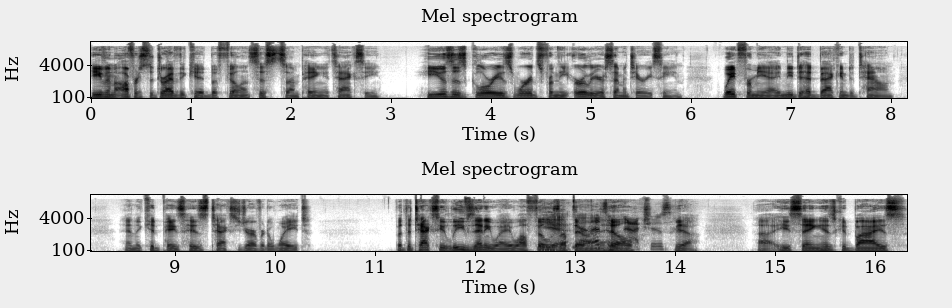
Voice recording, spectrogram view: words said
He even offers to drive the kid, but Phil insists on paying a taxi. He uses Gloria's words from the earlier cemetery scene Wait for me, I need to head back into town. And the kid pays his taxi driver to wait. But the taxi leaves anyway while Phil is up there Yeah, on that's the hill. obnoxious. Yeah. Uh, he's saying his goodbyes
